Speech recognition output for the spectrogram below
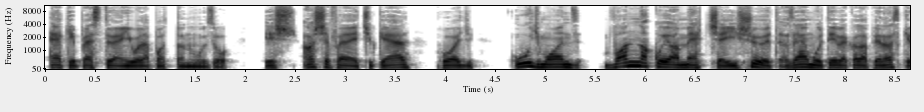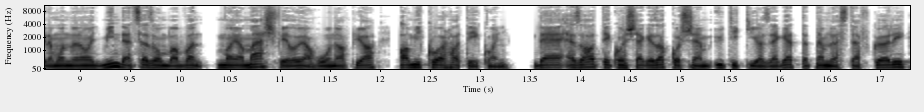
elképesztően jól lepattanózó. És azt se felejtsük el, hogy úgymond vannak olyan meccsei, sőt, az elmúlt évek alapján azt kéne mondanom, hogy minden szezonban van majd másfél olyan hónapja, amikor hatékony de ez a hatékonyság ez akkor sem üti ki az eget, tehát nem lesz Steph Curry,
